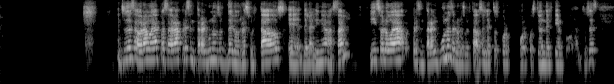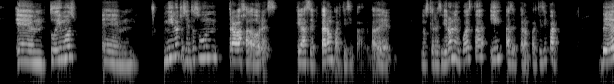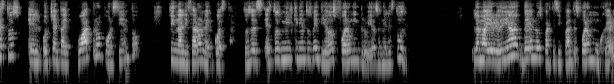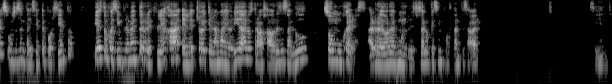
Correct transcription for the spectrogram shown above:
Entonces ahora voy a pasar a presentar algunos de los resultados eh, de la línea basal y solo voy a presentar algunos de los resultados selectos por, por cuestión del tiempo. Entonces, em, tuvimos 1.801 em, trabajadores que aceptaron participar, ¿verdad? De los que recibieron la encuesta y aceptaron participar. De estos, el 84% finalizaron la encuesta. Entonces, estos 1.522 fueron incluidos en el estudio. La mayoría de los participantes fueron mujeres, un 67%, y esto pues simplemente refleja el hecho de que la mayoría de los trabajadores de salud son mujeres alrededor del mundo. Y esto es algo que es importante saber. Siguiente.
